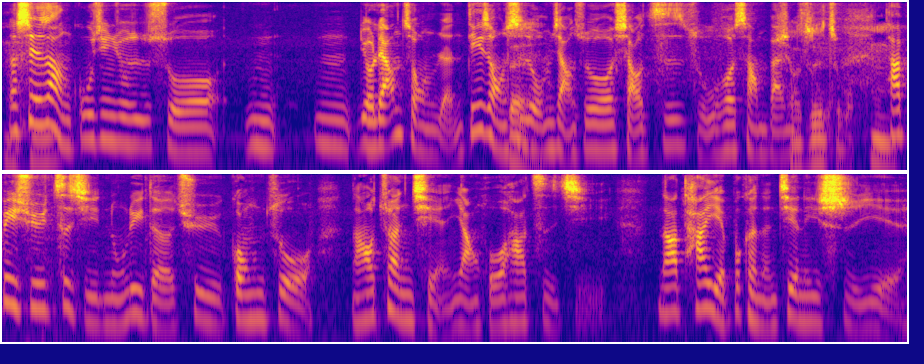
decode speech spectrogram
那事业上很孤军，就是说，嗯嗯，有两种人。第一种是我们讲说小资族或上班族，小资族，嗯，他必须自己努力的去工作，然后赚钱养活他自己。那他也不可能建立事业，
